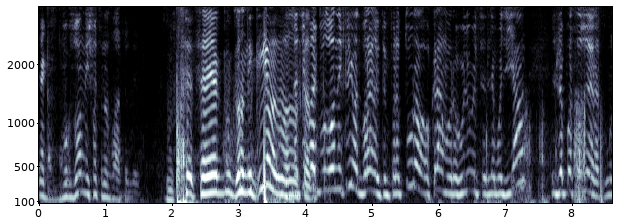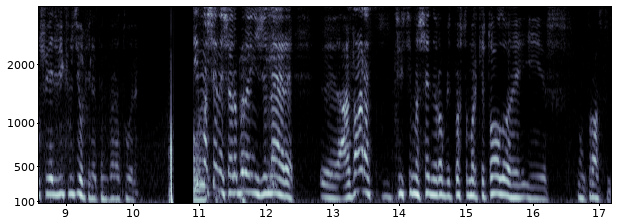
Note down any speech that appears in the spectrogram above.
як двохзонний, що це назвати, блядь? Ну, Це, це як двохзонний клімат, можна Це типу як сказати. клімат, бо реально температура окремо регулюється для водія і для пасажира, тому що є дві крутілки для температури. Ці машини ще робили інженери, е, а зараз ці всі машини роблять просто маркетологи і ну просто.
